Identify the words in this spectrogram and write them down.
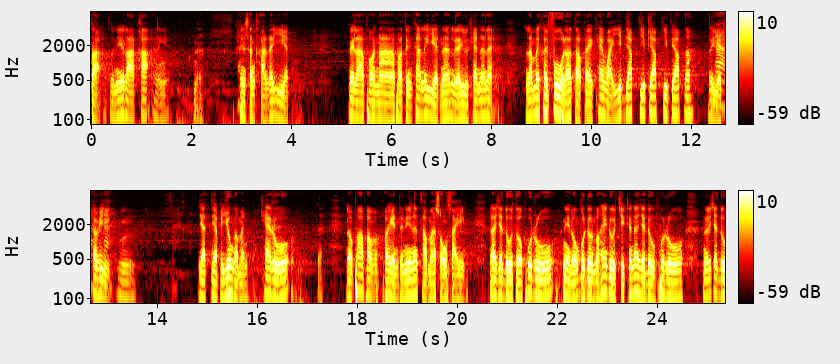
สะตัวนี้ราคะอะไรเงี้ยนะเป็นสังขารละเอียด เวลาภาวนาพอถึงขั้นละเอียดนะเหลืออยู่แค่นั้นแหละ แล้วไม่ค่อยฟู่แล้วต่อไปแค่ไหวยิบยับ ยิบยับ ยิบยับนะละเอียดเข้าไปอีกอย่าอย่าไปยุ่งกับมัน แค่รู้ หลวงพ่อพอพอเห็นตัวนี้แล้วต่อมาสงสัยอีกเราจะดูตัวผู้รู้นี่หลวงปู่ดูลบอกให้ดูจิตก็น่าจะดูผู้รู้ หรือจะดู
